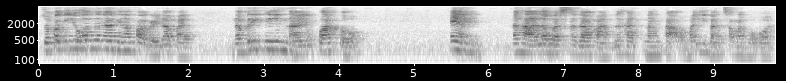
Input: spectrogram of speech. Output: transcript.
So, pag i-on na natin ang fogger, dapat na pre-clean na yung kwarto and nakalabas na dapat lahat ng tao maliban sa mag-on.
